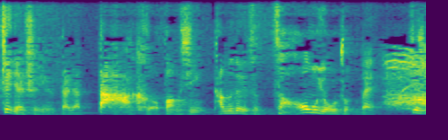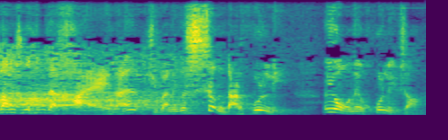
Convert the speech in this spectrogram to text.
这件事情大家大可放心，他们对此早有准备。就是当初他们在海南举办了一个盛大的婚礼，哎呦，那个婚礼上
